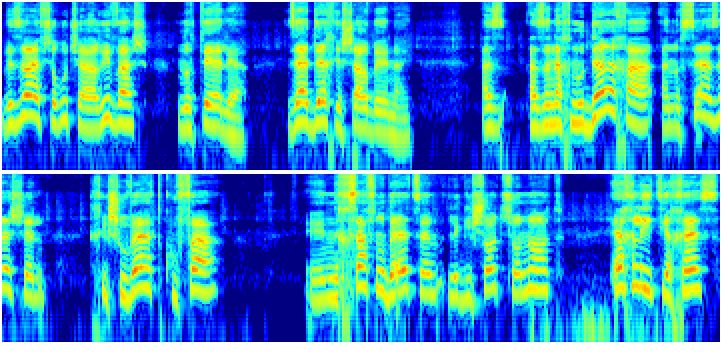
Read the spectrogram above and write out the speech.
וזו האפשרות שהריבש נוטה אליה. זה הדרך ישר בעיניי. אז, אז אנחנו דרך הנושא הזה של חישובי התקופה, אה, נחשפנו בעצם לגישות שונות איך להתייחס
